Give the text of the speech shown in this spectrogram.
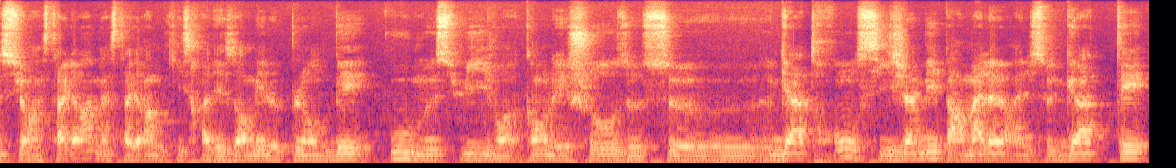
sur Instagram, Instagram qui sera désormais le plan B où me suivre quand les choses se gâteront, si jamais par malheur elles se gâtaient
